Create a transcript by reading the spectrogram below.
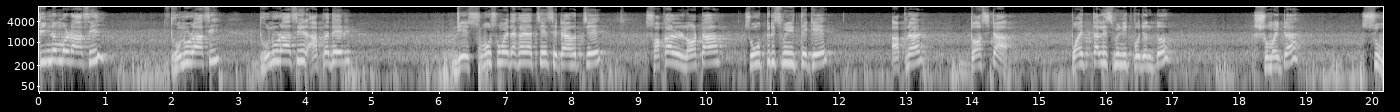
তিন নম্বর রাশি ধনু রাশি ধনু রাশির আপনাদের যে শুভ সময় দেখা যাচ্ছে সেটা হচ্ছে সকাল নটা চৌত্রিশ মিনিট থেকে আপনার দশটা পঁয়তাল্লিশ মিনিট পর্যন্ত সময়টা শুভ।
